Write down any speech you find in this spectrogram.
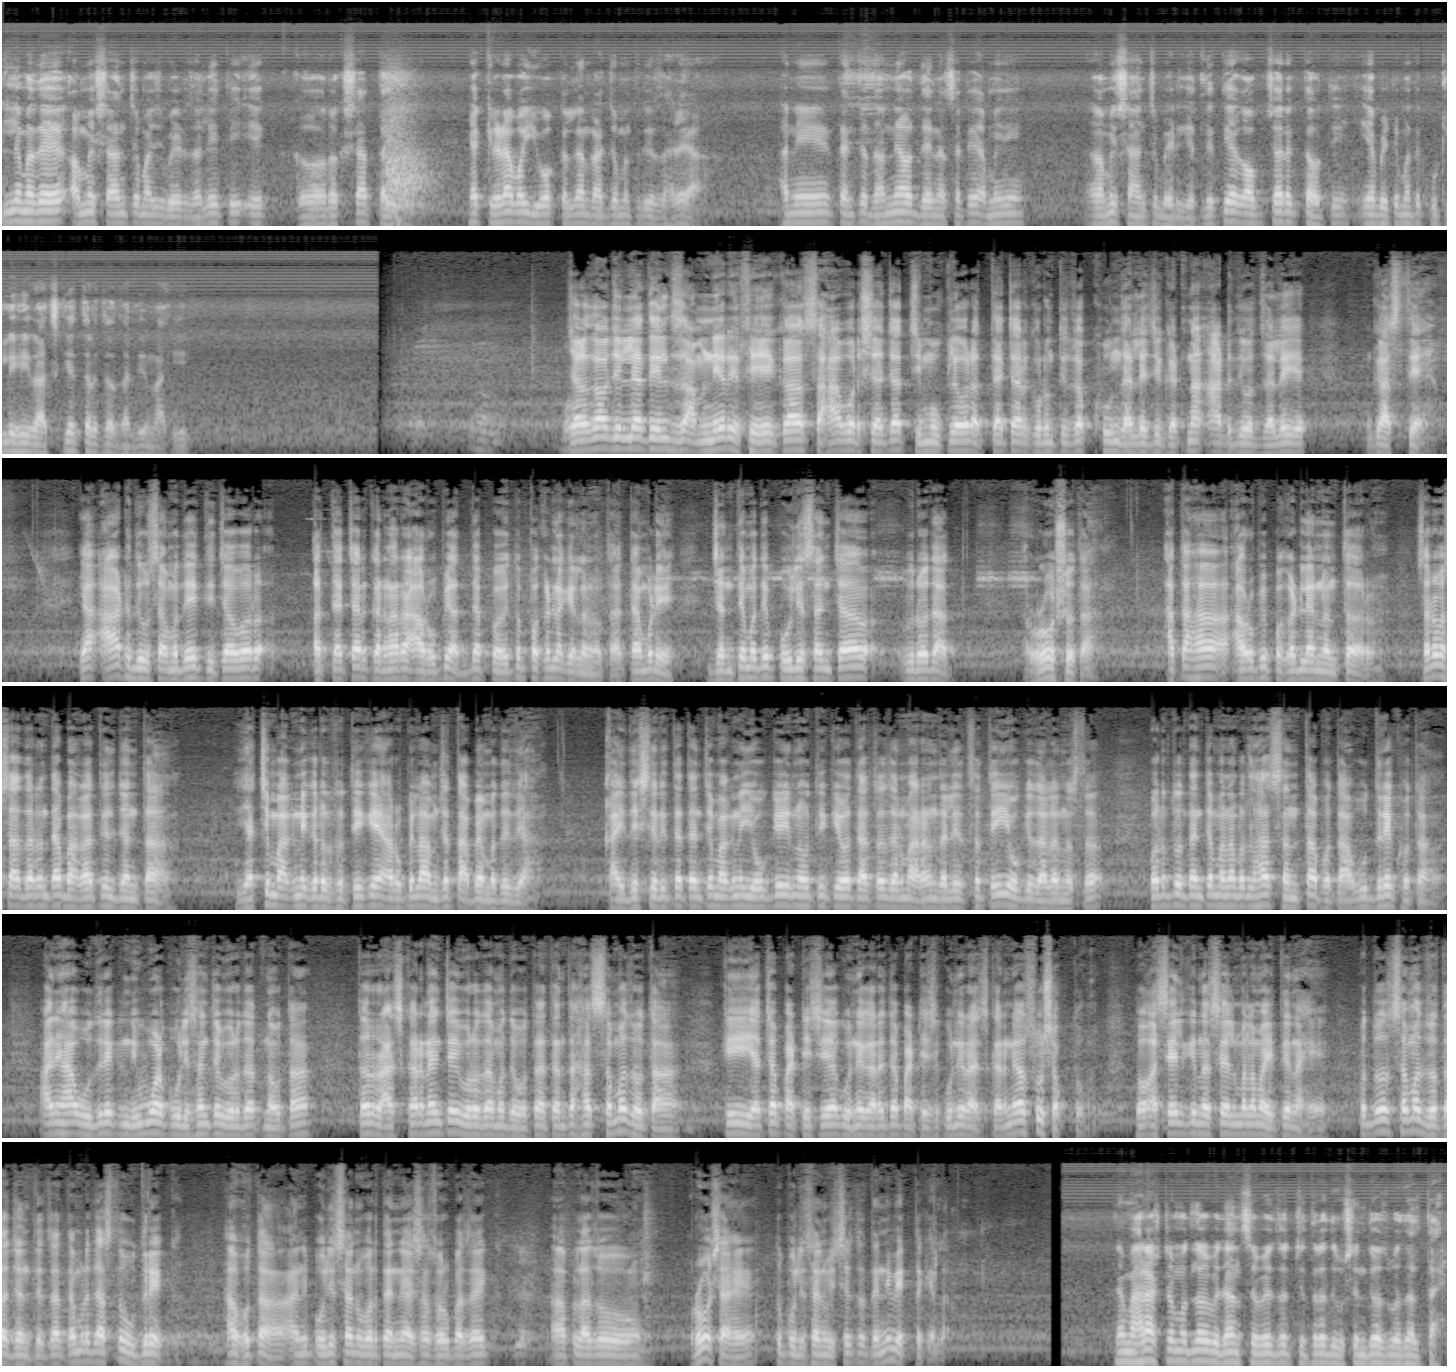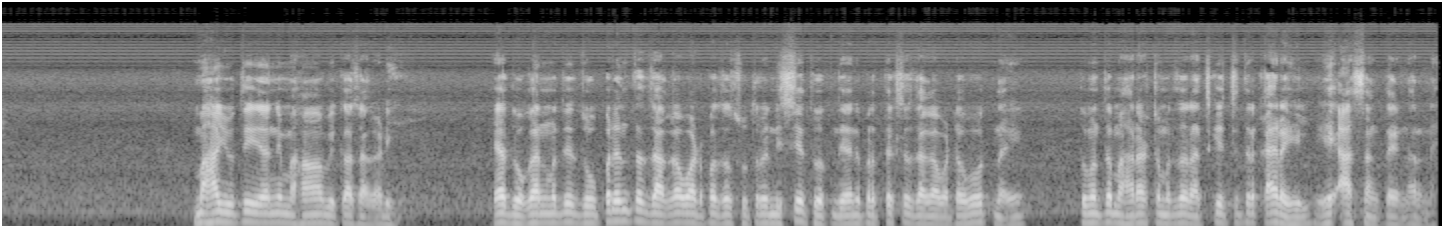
दिल्लीमध्ये अमित शहांची माझी भेट झाली. ती एक रक्षाताई ह्या क्रीडा व युवक कल्याण राज्यमंत्री झाल्या आणि त्यांचे धन्यवाद देण्यासाठी आम्ही अमित शहांची भेट घेतली. ती एक औपचारिकता होती. या भेटीमध्ये कुठलीही राजकीय चर्चा झाली नाही. जळगाव जिल्ह्यातील जामनेर येथे एका सहा वर्षाच्या चिमुकल्यावर अत्याचार करून तिचा खून झाल्याची घटना आठ दिवस झाले गाजते आहे. या आठ दिवसामध्ये तिच्यावर अत्याचार करणारा आरोपी अद्याप तो पकडला गेला नव्हता. त्यामुळे जनतेमध्ये पोलिसांच्या विरोधात रोष होता. आता हा आरोपी पकडल्यानंतर सर्वसाधारण त्या भागातील जनता याची मागणी करत होती की आरोपीला आमच्या ताब्यामध्ये द्या. कायदेशीररित्या त्यांची मागणी योग्यही नव्हती किंवा त्याचं जर मारहाण झाली असतं तेही योग्य झालं नसतं. परंतु त्यांच्या मनामधला हा संताप होता उद्रेक होता. आणि हा उद्रेक निव्वळ पोलिसांच्या विरोधात नव्हता तर राजकारण्यांच्याही विरोधामध्ये होता. त्यांचा हा समज होता की याच्या पाठीशी या गुन्हेगाराच्या पाठीशी कोणी राजकारणी असू शकतो. तो असेल की नसेल मला माहिती नाही पण तो समज होता जनतेचा. त्यामुळे जास्त उद्रेक हा होता आणि पोलिसांवर त्यांनी अशा स्वरूपाचा एक आपला जो रोष आहे तो पोलिसांविषयीचा त्यांनी व्यक्त केला. हे महाराष्ट्रामधलं विधानसभेचं चित्र दिवसेंदिवस बदलत आहे. महायुती आणि महाविकास आघाडी या दोघांमध्ये जोपर्यंत जागा वाटपाचं सूत्र निश्चित होत नाही आणि प्रत्यक्ष जागा वाटप होत नाही तोपर्यंत महाराष्ट्रामधलं राजकीय चित्र काय राहील हे आज सांगता येणार नाही.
